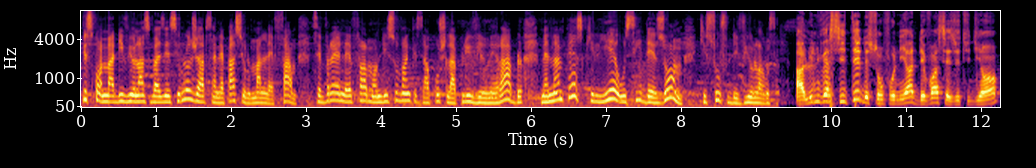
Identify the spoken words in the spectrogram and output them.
puisqu'on a dit violence basée sur le genre, ce n'est pas seulement les femmes. C'est vrai, les femmes, on dit souvent que c'est la couche la plus vulnérable, mais n'empêche qu'il y ait aussi des hommes qui souffrent de violence. À l'université de Symphonia, devant ses étudiants,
